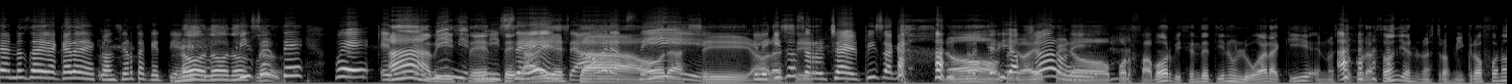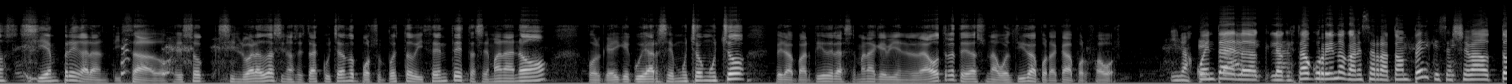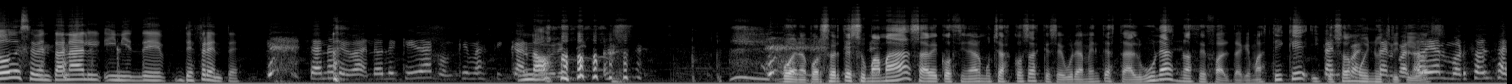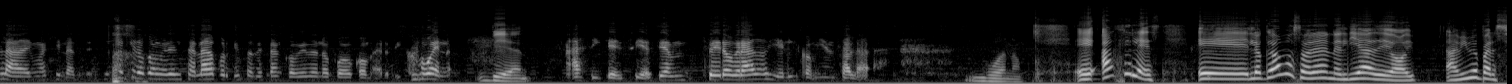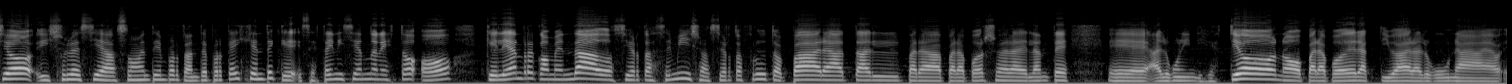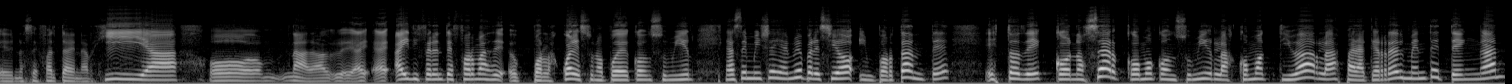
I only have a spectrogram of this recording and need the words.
Ay, no sabe la cara de desconcierto que tiene. No, no, no, Vicente fue el, Ah, el mini- Vicente, ahí está, ahora sí. ahora sí, Que le quiso sí. serruchar el piso acá. No, querido pero, eh, Jordi. pero por favor, Vicente tiene un lugar aquí en nuestro corazón y en nuestros micrófonos siempre garantizado. Eso, sin lugar a dudas, si nos está escuchando, por supuesto, Vicente, esta semana no, porque hay que cuidarse mucho, mucho, pero a partir de la semana que viene, la otra, te das una vueltita por acá, por favor. Y nos cuenta de lo, Está, lo que está ocurriendo con ese ratón Pérez que se ha llevado todo ese ventanal de, de frente. Ya no le va, no le queda con qué masticar. No. Bueno, por suerte su mamá sabe cocinar muchas cosas que seguramente hasta algunas no hace falta que mastique y que son cual, muy cual. Hoy nutritivas. almorzó ensalada, imagínate. Si yo quiero comer ensalada porque eso que están comiendo no puedo comer. Digo, bueno, Bien, así que sí, hacían cero grados y él comía ensalada. Bueno. Eh, Ángeles, eh, lo que vamos a hablar en el día de hoy, a mí me pareció, y yo lo decía, sumamente importante, porque hay gente que se está iniciando en esto o que le han recomendado ciertas semillas, cierto fruto para tal, para, para poder llevar adelante eh, alguna indigestión o para poder activar alguna, eh, no sé, falta de energía o nada. eh, Hay, hay- diferentes formas de, por las cuales uno puede consumir las semillas y a mí me pareció importante esto de conocer cómo consumirlas, cómo activarlas para que realmente tengan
